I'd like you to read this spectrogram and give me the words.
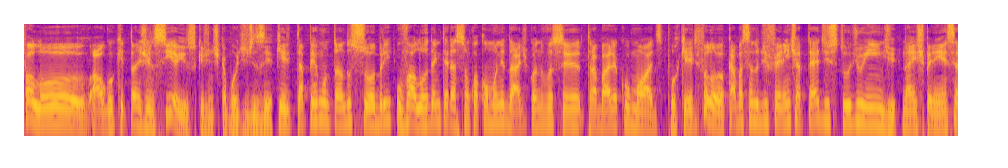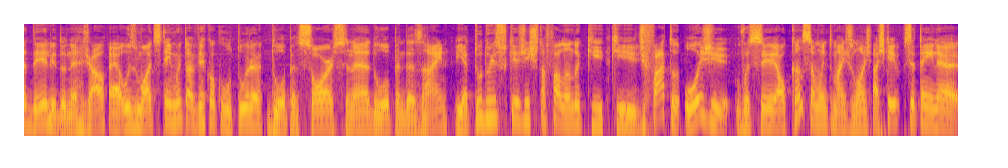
falou algo que tangencia isso que a gente acabou de dizer. Que ele tá perguntando sobre o valor da interação com a comunidade quando você trabalha com mods. Porque ele falou, acaba sendo diferente até de estúdio indie. Na experiência dele, do Nerjal, é, os mods têm muito a ver com a cultura do open source, né? Do open design. E é tudo isso que a gente tá falando aqui. Que, de fato, hoje você alcança muito mais longe. Acho que você tem, né,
